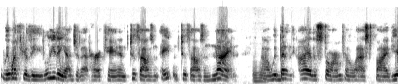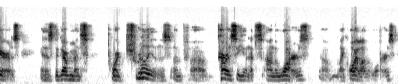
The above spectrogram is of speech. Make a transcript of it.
we went through the leading edge of that hurricane in 2008 and 2009. Mhm. Uh, we've been in the eye of the storm for the last five years as the governments poured trillions of uh, currency units on the waters, uh, like oil on the waters.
